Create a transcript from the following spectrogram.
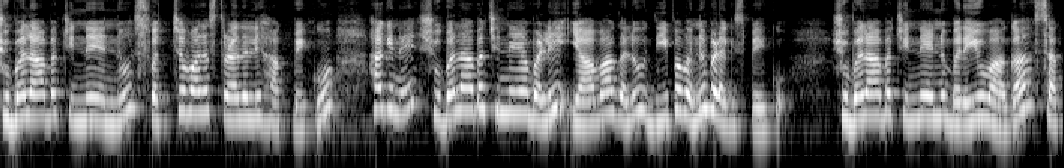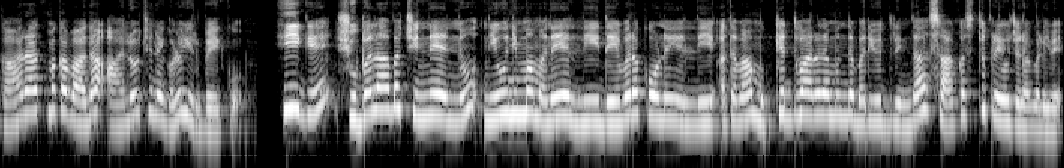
ಶುಭ ಲಾಭ ಚಿಹ್ನೆಯನ್ನು ಸ್ವಚ್ಛವಾದ ಸ್ಥಳದಲ್ಲಿ ಹಾಕಬೇಕು. ಹಾಗೆಯೇ ಶುಭ ಲಾಭ ಚಿಹ್ನೆಯ ಬಳಿ ಯಾವಾಗಲೂ ದೀಪವನ್ನು ಬೆಳಗಿಸಬೇಕು. ಶುಭ ಲಾಭ ಚಿಹ್ನೆಯನ್ನು ಬರೆಯುವಾಗ ಸಕಾರಾತ್ಮಕವಾದ ಆಲೋಚನೆಗಳು ಇರಬೇಕು. ಹೀಗೆ ಶುಭ ಲಾಭ ಚಿಹ್ನೆಯನ್ನು ನೀವು ನಿಮ್ಮ ಮನೆಯಲ್ಲಿ, ದೇವರ ಕೋಣೆಯಲ್ಲಿ ಅಥವಾ ಮುಖ್ಯದ್ವಾರದ ಮುಂದೆ ಬರೆಯುವುದರಿಂದ ಸಾಕಷ್ಟು ಪ್ರಯೋಜನಗಳಿವೆ.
